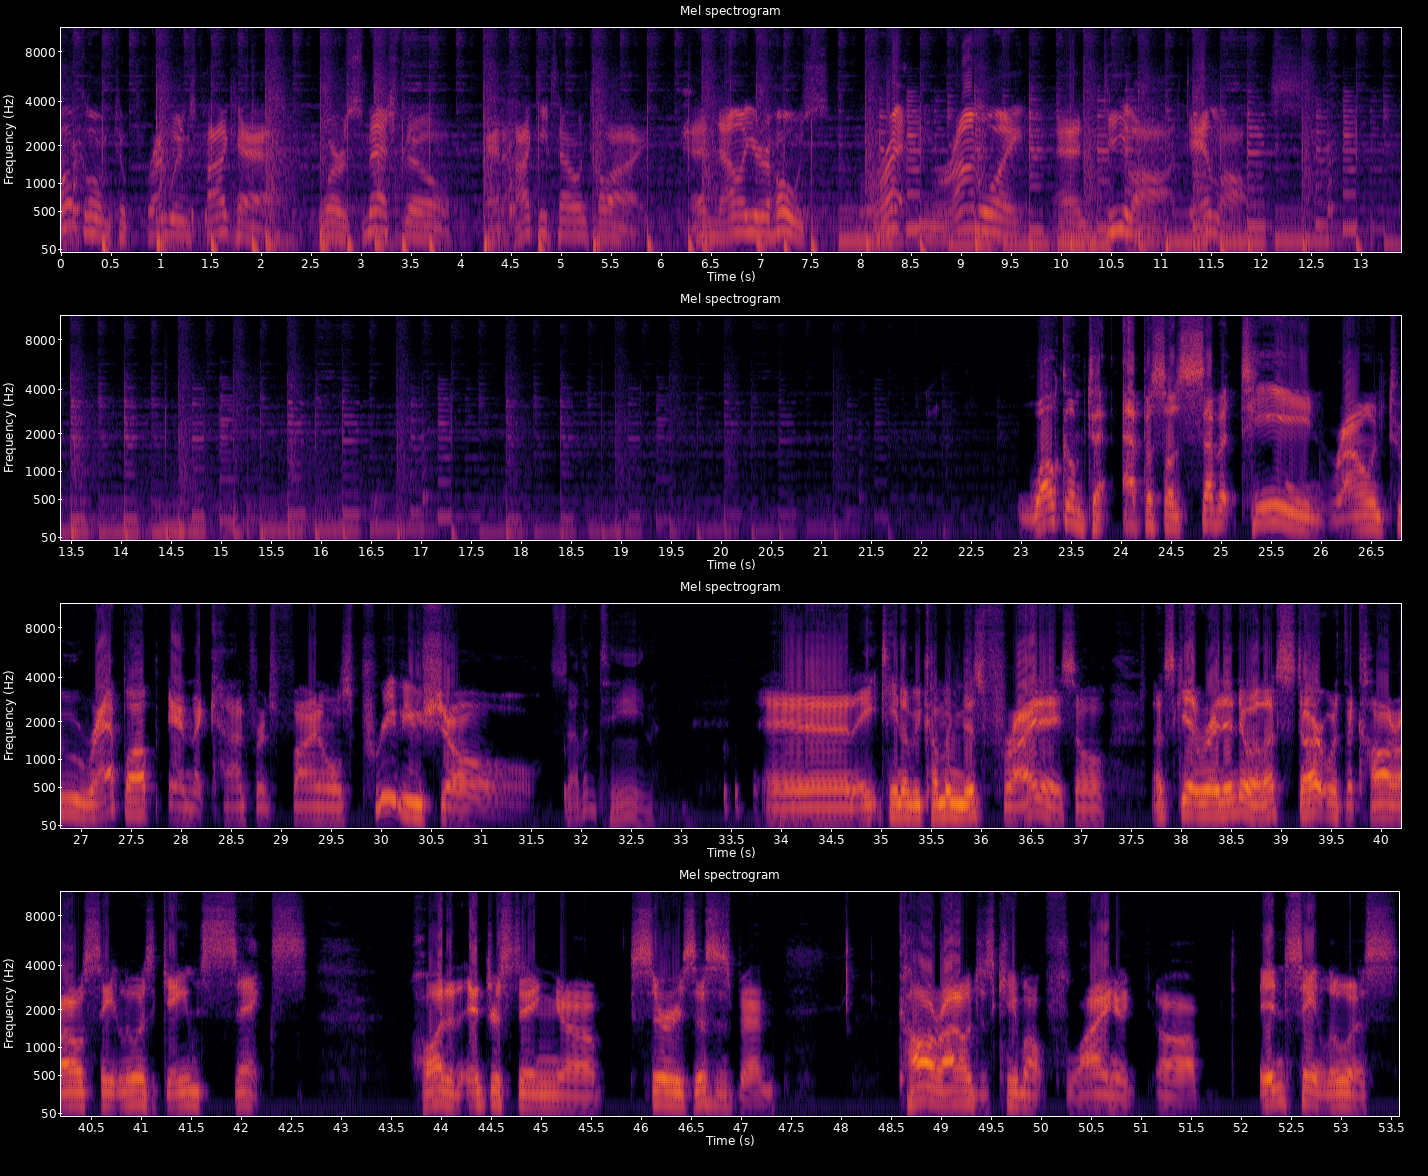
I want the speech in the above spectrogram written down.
Welcome to PredWings Podcast, where Smashville and Hockeytown collide. And now your hosts, Rhett and Ron White and D-Law Dan Lawless. Welcome to episode 17, round two wrap up and the conference finals preview show. 17. And 18 will be coming this Friday. So let's get right into it. Let's start with the Colorado St. Louis game six. What an interesting uh, series this has been. Colorado just came out flying uh, in St. Louis,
